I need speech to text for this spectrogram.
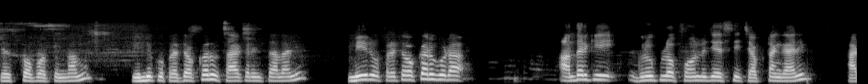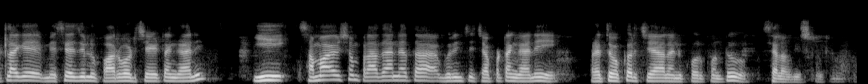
చేసుకోబోతున్నాము. ఇందుకు ప్రతి ఒక్కరూ సహకరించాలని మీరు ప్రతి ఒక్కరు కూడా అందరికీ గ్రూప్లో ఫోన్లు చేసి చెప్పటం కానీ అట్లాగే మెసేజ్లు ఫార్వర్డ్ చేయటం కానీ ఈ సమావేశం ప్రాధాన్యత గురించి చెప్పటం కానీ ప్రతి ఒక్కరు చేయాలని కోరుకుంటూ సెలవు తీసుకుంటున్నాను.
